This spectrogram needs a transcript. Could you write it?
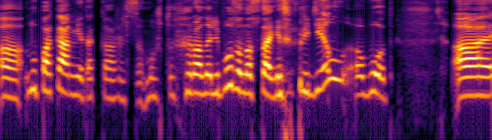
а, ну, пока мне так кажется, может, рано или поздно настанет предел, вот, а,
